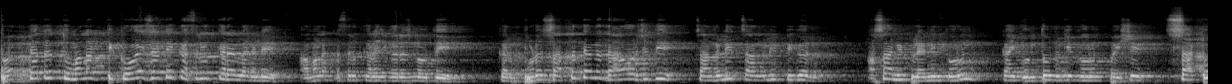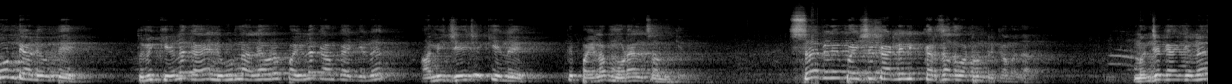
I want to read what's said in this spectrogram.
फक्त तर तुम्हाला टिकवायसाठी कसरत करायला लागले. आम्हाला कसरत करायची गरज नव्हती. कारण पुढं सातत्यानं दहा वर्ष ती चांगली चांगली टिकल असं आम्ही प्लॅनिंग करून काही गुंतवणुकी करून पैसे साठवून ठेवले होते. तुम्ही केलं काय? निवडून आल्यावर पहिलं काम काय केलं? आम्ही जे जे केले ते पहिला मोडायला चालू केलं. सगळे पैसे काढलेले कर्जात वाटून रिकामा झाला. म्हणजे काय केलं?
